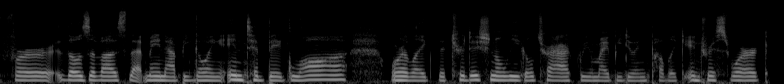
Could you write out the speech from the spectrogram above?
for those of us that may not be going into big law or like the traditional legal track. We might be doing public interest work.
